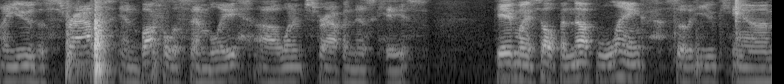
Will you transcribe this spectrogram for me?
I use a strap and buckle assembly, uh, one inch strap in this case. Gave myself enough length so that you can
